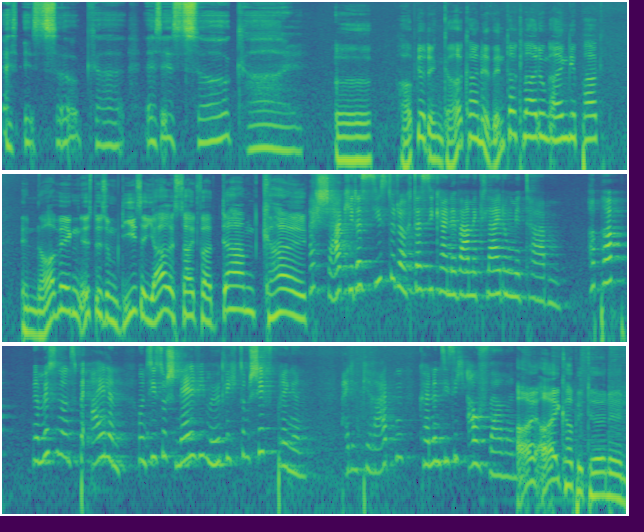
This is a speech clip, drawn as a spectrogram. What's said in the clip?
es ist so kalt. Es ist so kalt. Äh, habt ihr denn gar keine Winterkleidung eingepackt? In Norwegen ist es um diese Jahreszeit verdammt kalt. Ach, Shaki, das siehst du doch, dass sie keine warme Kleidung mit haben. Hopp, hopp. Wir müssen uns beeilen und sie so schnell wie möglich zum Schiff bringen. Bei den Piraten können sie sich aufwärmen. Ei, ei, Kapitänin.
